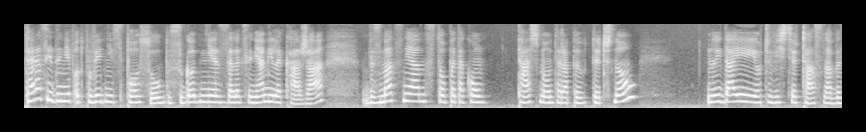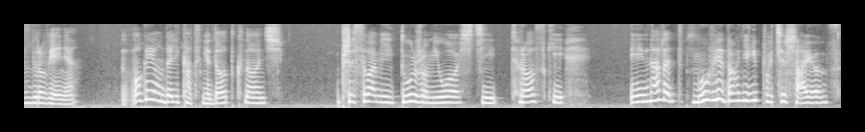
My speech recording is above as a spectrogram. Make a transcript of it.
Teraz jedynie w odpowiedni sposób, zgodnie z zaleceniami lekarza, wzmacniam stopę taką taśmą terapeutyczną, no i daję jej oczywiście czas na wyzdrowienie. Mogę ją delikatnie dotknąć, przesyłam jej dużo miłości, troski i nawet mówię do niej pocieszając.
